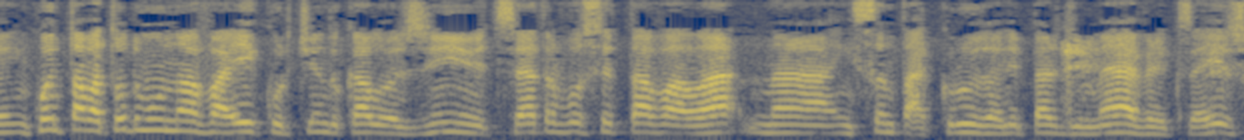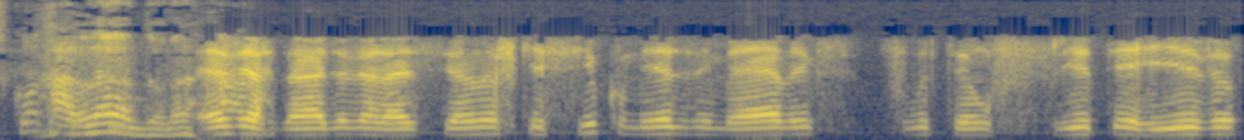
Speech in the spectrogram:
enquanto estava todo mundo no Havaí curtindo o calorzinho, etc., você estava lá na, em Santa Cruz, ali perto de Mavericks, é isso? Conta Ralando, né? É verdade, é verdade. Esse ano eu fiquei cinco meses em Mavericks, puta, é um frio terrível.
